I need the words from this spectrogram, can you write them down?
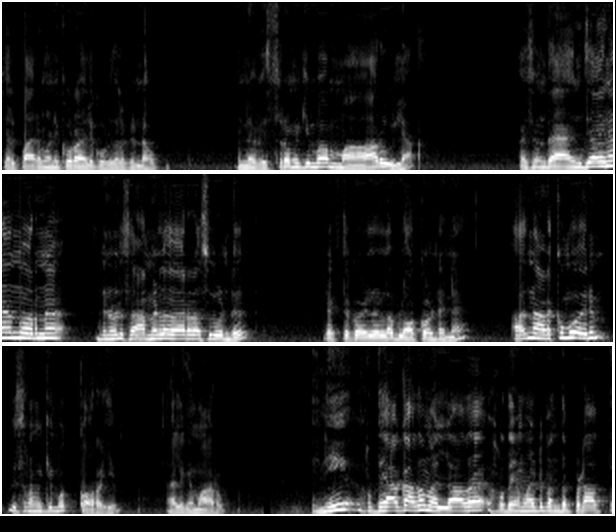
ചിലപ്പോൾ അരമണിക്കൂർ അതിൽ കൂടുതലൊക്കെ ഉണ്ടാവും. പിന്നെ വിശ്രമിക്കുമ്പോൾ മാറില്ല പക്ഷേ ആൻജൈന എന്ന് പറഞ്ഞാൽ ഇതിനോട് സാമ്യമുള്ള വേറൊരു അസുഖമുണ്ട്. രക്തക്കുഴലിലുള്ള ബ്ലോക്ക് കൊണ്ട് തന്നെ. അത് നടക്കുമ്പോൾ വരും വിശ്രമിക്കുമ്പോൾ കുറയും. അല്ലെങ്കിൽ മാറും. ഇനി ഹൃദയാഘാതമല്ലാതെ ഹൃദയവുമായിട്ട് ബന്ധപ്പെടാത്ത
